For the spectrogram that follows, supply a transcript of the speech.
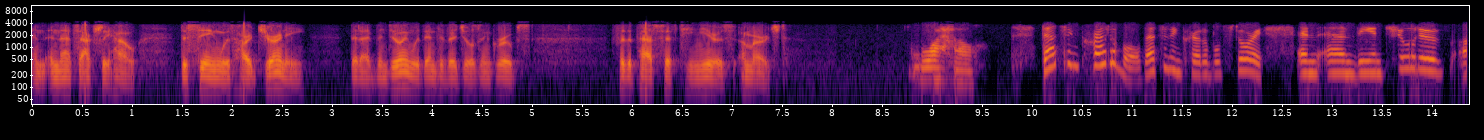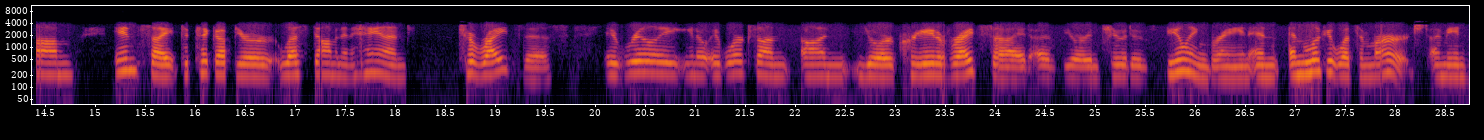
And, and that's actually how the Seeing with Heart journey that I've been doing with individuals and groups for the past 15 years emerged. Wow. That's incredible. That's an incredible story. And and the intuitive um insight to pick up your less dominant hand to write this it really you know it works on on your creative right side of your intuitive feeling brain and and look at what's emerged. I mean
